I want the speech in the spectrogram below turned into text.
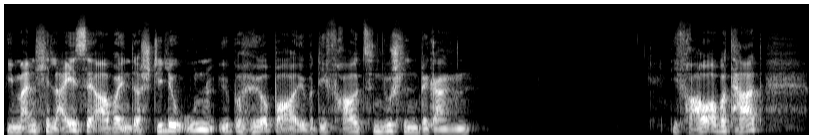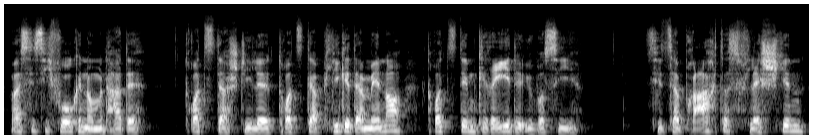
wie manche leise, aber in der Stille unüberhörbar über die Frau zu nuscheln begannen. Die Frau aber tat, was sie sich vorgenommen hatte, trotz der Stille, trotz der Blicke der Männer, trotz dem Gerede über sie. Sie zerbrach das Fläschchen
